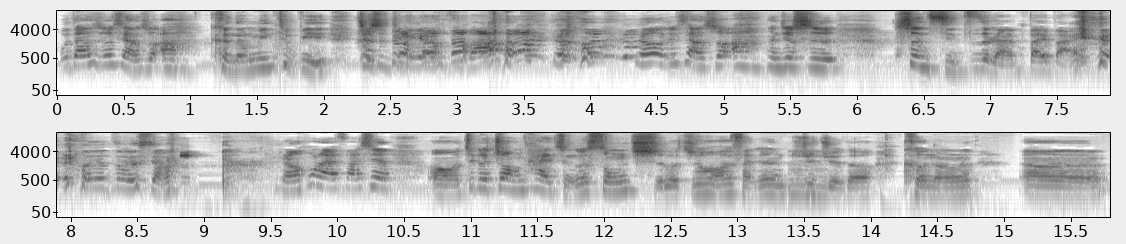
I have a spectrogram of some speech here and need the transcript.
我当时就想说啊，可能 mean to be 就是这个样子吧。然后，然后我就想说啊，那就是顺其自然，拜拜。然后就这么想。然后后来发现，呃，这个状态整个松弛了之后，反正就觉得可能，嗯，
